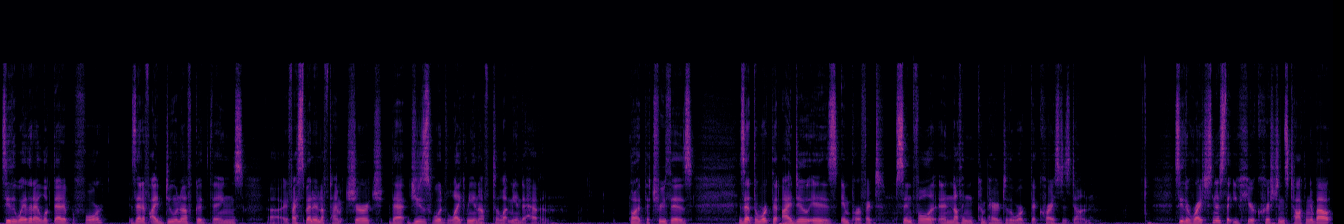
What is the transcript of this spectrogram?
See, the way that I looked at it before is that if I do enough good things, uh, if I spend enough time at church, that Jesus would like me enough to let me into heaven. But the truth is, is that the work that I do is imperfect, sinful, and nothing compared to the work that Christ has done. See, the righteousness that you hear Christians talking about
